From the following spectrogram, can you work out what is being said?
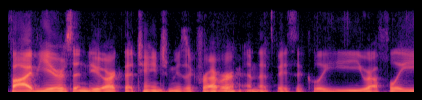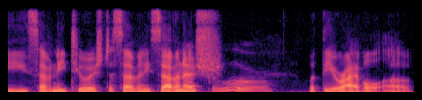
five years in New York that changed music forever, and that's basically roughly 72 ish to 77 ish Ooh. with the arrival of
